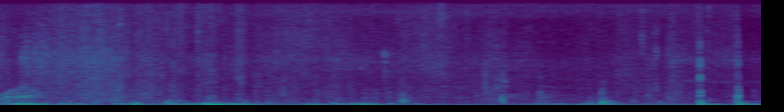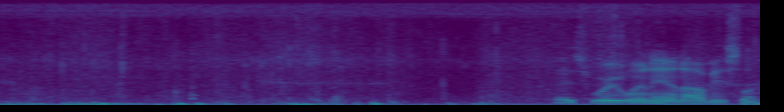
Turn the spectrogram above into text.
Wow. That's where he went in, obviously.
